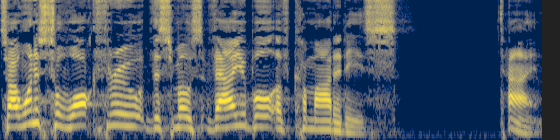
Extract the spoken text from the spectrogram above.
So I want us to walk through this most valuable of commodities time.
